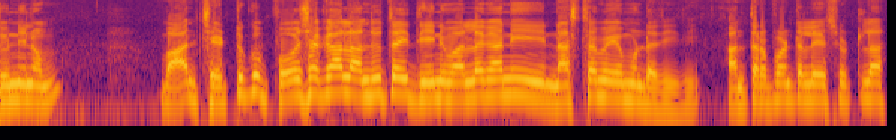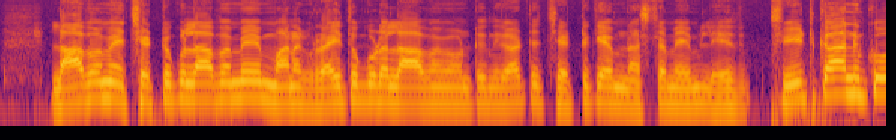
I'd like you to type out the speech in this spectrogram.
దున్నినాం. బా చెట్టుకు పోషకాలు అందుతాయి దీనివల్ల కానీ నష్టం ఏముండదు ఇది. అంతర పంటలు వేసుట్ల లాభమే చెట్టుకు లాభమే మనకు రైతుకు కూడా లాభమే ఉంటుంది కాబట్టి చెట్టుకు ఏం నష్టం ఏం లేదు. స్వీట్ కార్న్కు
